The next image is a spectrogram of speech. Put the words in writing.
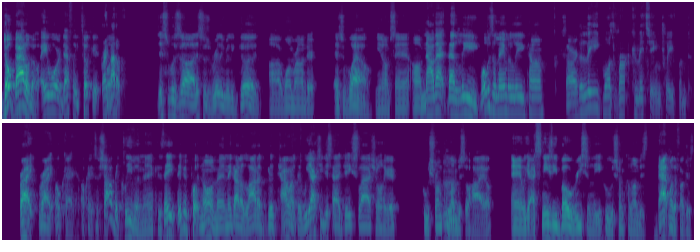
dope battle though. A Ward definitely took it. Great battle. This was uh this was really, really good. Uh one rounder as well. You know what I'm saying? Um now that that league, what was the name of the league, Tom? Sorry. The league was Rap Committee in Cleveland. Right, right. Okay, okay. So shout out to Cleveland, man, because they they've been putting on, man. They got a lot of good talent there. We actually just had Jay Slash on here, who's from mm. Columbus, mm. Ohio, and we got Sneezy Bo recently, who's from Columbus. That motherfucker's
